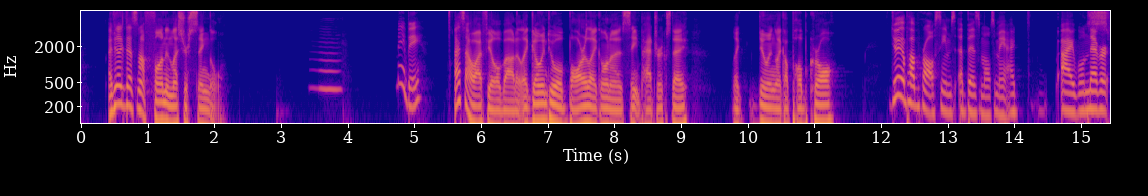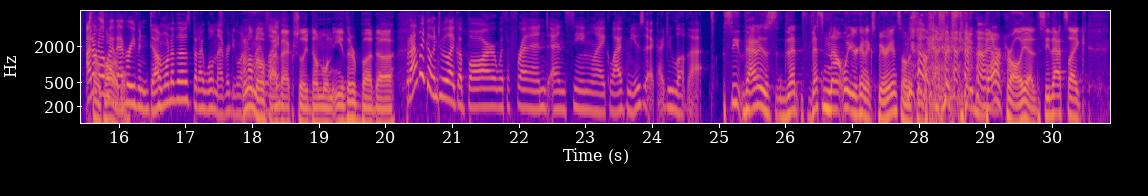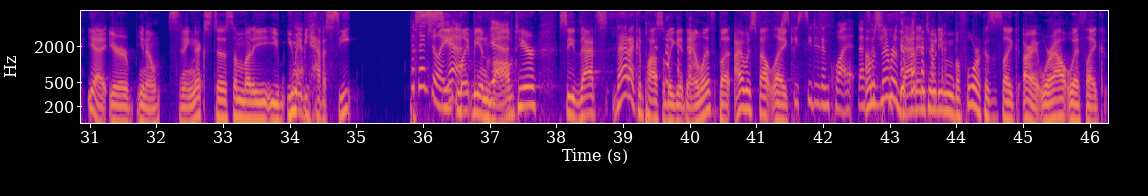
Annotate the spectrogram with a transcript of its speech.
I feel like that's not fun unless you're single. Mm, maybe. That's how I feel about it. Like going to a bar like on a St. Patrick's Day, like doing like a pub crawl. Doing a pub crawl seems abysmal to me. I I will never. I don't know Sounds if I've horrible. ever even done one of those, but I will never do one. I don't know if. I've actually done one either, but uh, But I like going to like a bar with a friend and seeing like live music. I do love that. see that is that that's not what you're going to experience on a St. Patrick's Day bar crawl. Yeah, see that's like yeah, you're you know sitting next to somebody. You you maybe have a seat. Potentially, seat yeah. might be involved here. See, that's that I could possibly get down with, but I always felt like Just be seated and quiet. That's I was never that into it even before because it's like, all right, we're out with like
